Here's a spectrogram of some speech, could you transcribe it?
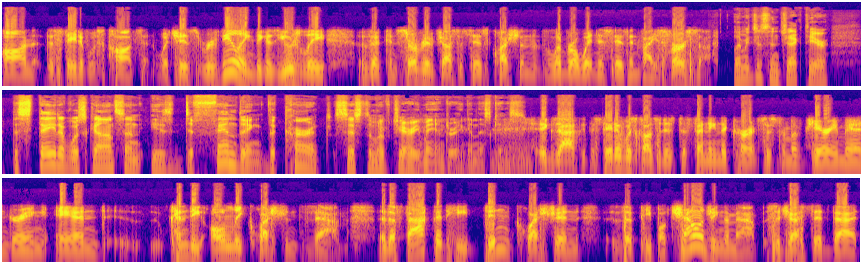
on the state of Wisconsin, which is revealing because usually the conservative justices question the liberal witnesses and vice versa. Let me just inject here. The state of Wisconsin is defending the current system of gerrymandering in this case. Exactly. The state of Wisconsin is defending the current system of gerrymandering, and Kennedy only questioned them. The fact that he didn't question the people challenging the map suggested that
